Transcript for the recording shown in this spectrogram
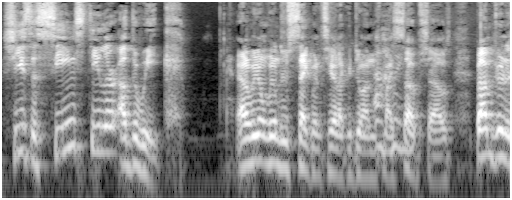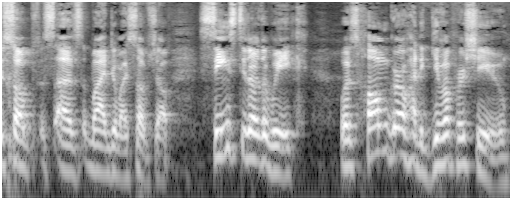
she's the scene stealer of the week. And we don't, we don't do segments here like we do on my soap shows, but I'm doing a soap uh, when I do my soap show. Scene stealer of the week was homegirl had to give up her shoe,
